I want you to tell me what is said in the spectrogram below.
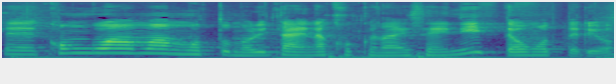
で今後はまあもっと乗りたいな国内線にって思ってるよ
